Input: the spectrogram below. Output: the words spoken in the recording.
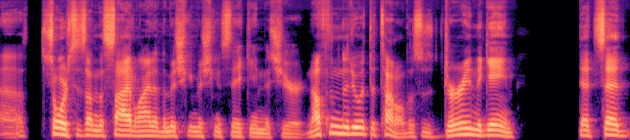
uh, sources on the sideline of the Michigan Michigan State game this year. Nothing to do with the tunnel. This was during the game that said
